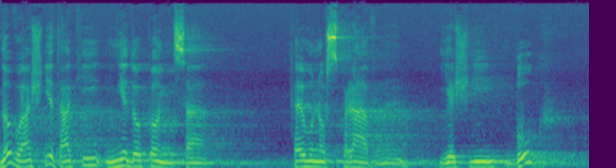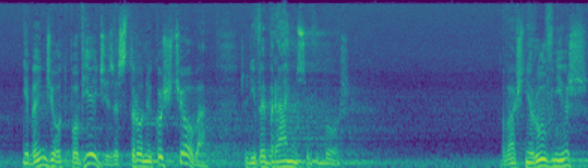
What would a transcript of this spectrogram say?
no właśnie taki nie do końca pełnosprawny, jeśli Bóg nie będzie odpowiedzi ze strony Kościoła, czyli wybrańców Bożych. Właśnie również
